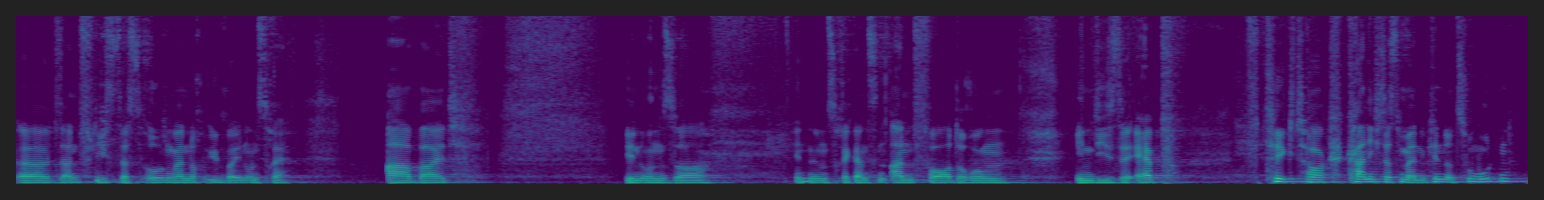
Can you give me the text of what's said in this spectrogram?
äh, dann fließt das irgendwann noch über in unsere Arbeit, in, unser, in unsere ganzen Anforderungen, in diese App, TikTok. Kann ich das meinen Kindern zumuten?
